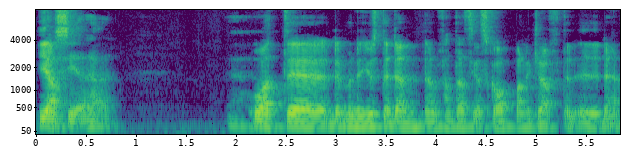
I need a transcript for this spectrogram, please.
ja. vi ser här. Och att eh, men just den, den fantastiska skapande kraften i det.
